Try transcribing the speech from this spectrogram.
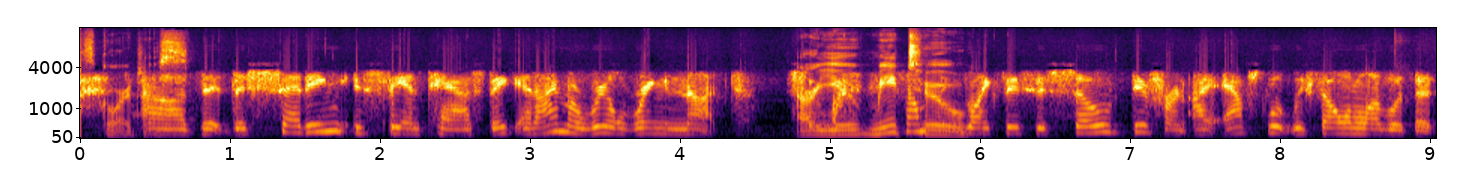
It's gorgeous. Uh, the, the setting is fantastic, and I'm a real ring nut. Are you? Me Something too. like this is so different. I absolutely fell in love with it.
